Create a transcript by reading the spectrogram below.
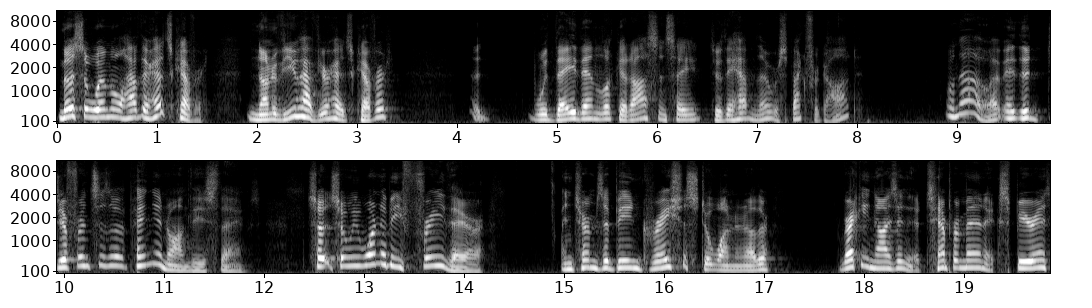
Most of the women will have their heads covered. None of you have your heads covered. Uh, would they then look at us and say, do they have no respect for God? Well, no. I mean, the differences of opinion on these things. So, so we want to be free there in terms of being gracious to one another, recognizing the temperament, experience,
